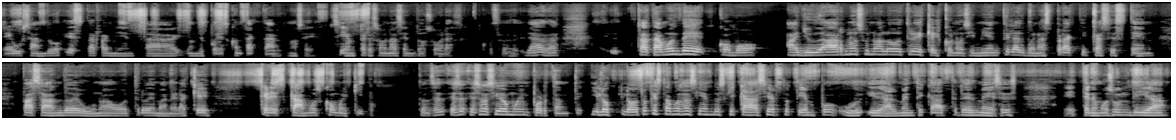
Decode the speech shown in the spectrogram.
eh, usando esta herramienta donde puedes contactar, no sé, 100 personas en dos horas. Cosas, ya, tratamos de como ayudarnos uno al otro y de que el conocimiento y las buenas prácticas estén pasando de uno a otro de manera que crezcamos como equipo. Entonces, eso, ha sido muy importante. Y lo, otro que estamos haciendo es que cada cierto tiempo, idealmente cada tres meses, eh, tenemos un día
